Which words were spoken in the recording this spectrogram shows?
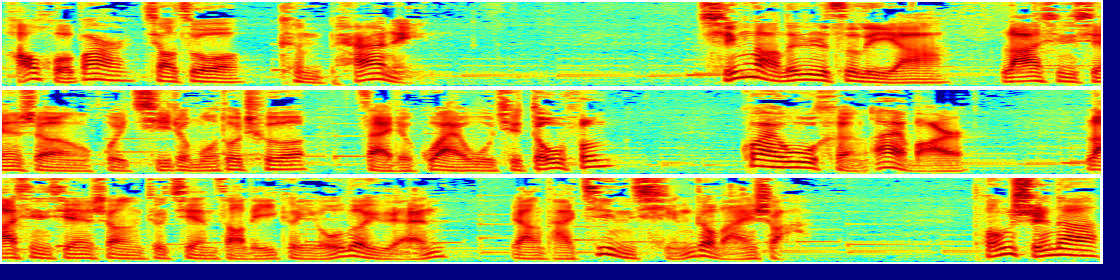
好伙伴儿叫做 companion。晴朗的日子里啊，拉辛先生会骑着摩托车载着怪物去兜风，怪物很爱玩儿。拉辛先生就建造了一个游乐园，让他尽情的玩耍。同时呢，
